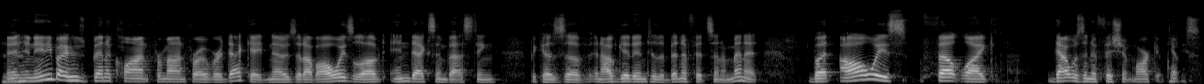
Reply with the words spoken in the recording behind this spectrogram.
and, mm-hmm. and anybody who's been a client for mine for over a decade knows that I've always loved index investing because of, and I'll get into the benefits in a minute, but I always felt like that was an efficient marketplace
